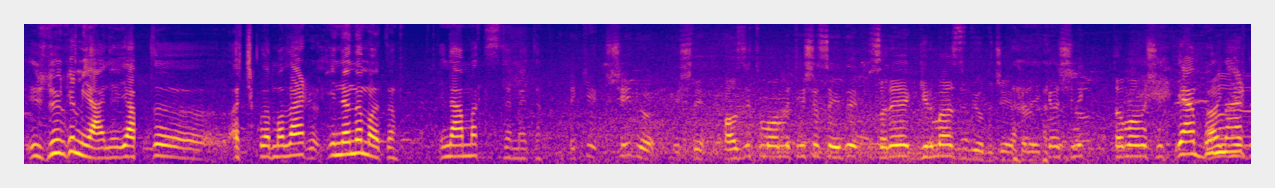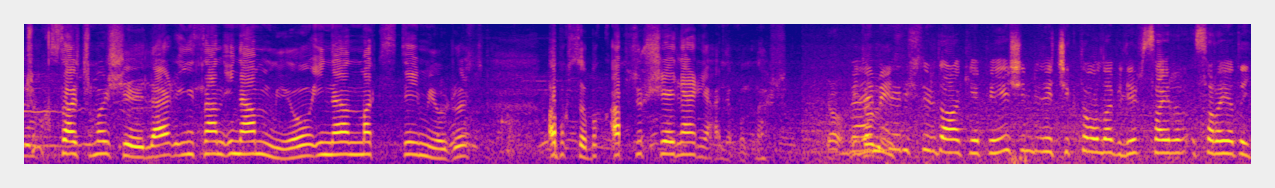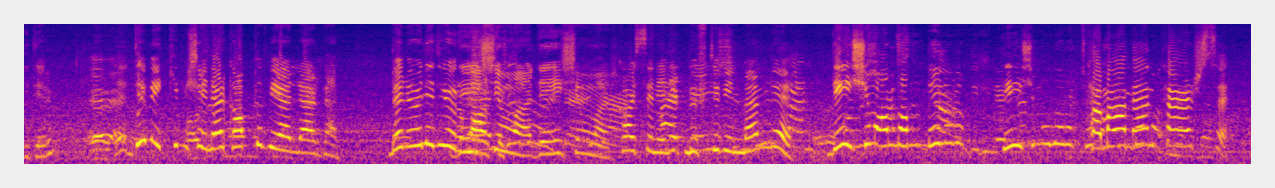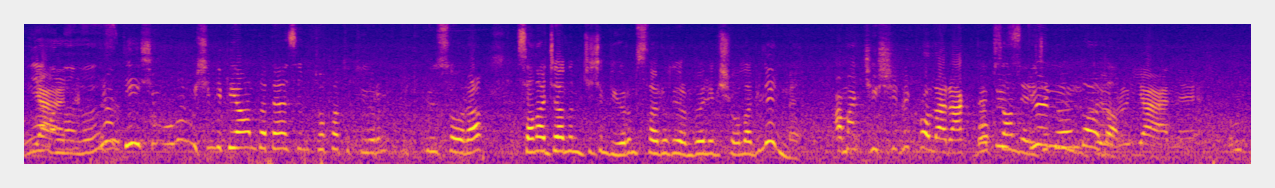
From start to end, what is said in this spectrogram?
üzüldüm yani yaptığı açıklamalar inanamadım. İnanmak istemedim. Peki şey diyor işte Hazreti Muhammed yaşasaydı saraya girmezdi diyordu CHP'deyken. Şimdi tamamen şimdi Yani ben bunlar girdim- çok saçma şeyler. İnsan inanmıyor, inanmak istemiyoruz. Abuk sabuk, absürt şeyler yani bunlar. Ya, Ben eleştirdi AKP'ye. Şimdi de çıktı olabilir. Sayra- Saraya da giderim. E, Demek ki bir şeyler kaptı bir yerlerden. Ben öyle diyorum Değişim artık. var, değişim var. Kaç senelik müftü bilmem ne. Değişim anlam ben onu değişim olarak çok Tamamen tersi. Yani. ya değişim olur mu? Şimdi bir anda ben seni topa tutuyorum. iki gün sonra sana canım cicim diyorum, sarılıyorum. Böyle bir şey olabilir mi? Ama kişilik olarak da 90 derece düzgündür döndü adam. yani.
